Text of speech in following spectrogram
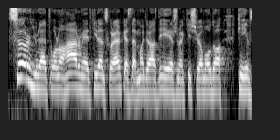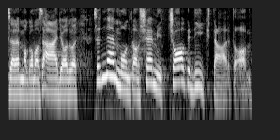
Szörnyű lett volna három kilenckor elkezdem magyarázni, értsd meg kisfiam oda, képzelem magam az ágyadba. Szóval nem mondtam semmit, csak diktáltam.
